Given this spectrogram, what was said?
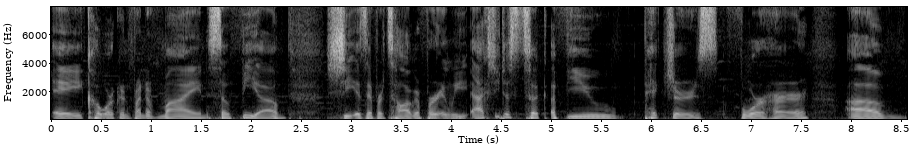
a coworker and friend of mine, Sophia. She is a photographer, and we actually just took a few pictures for her. Um,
